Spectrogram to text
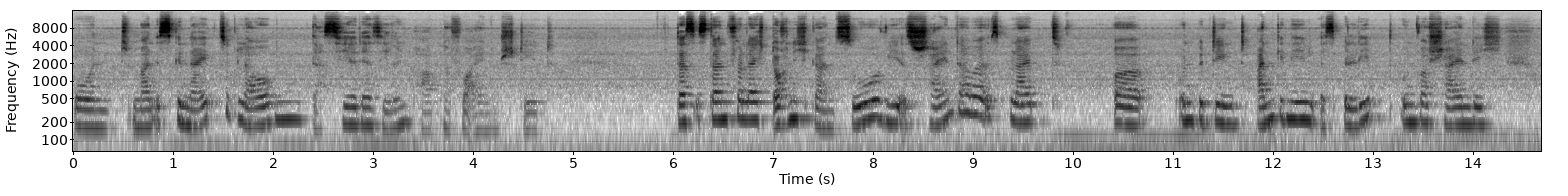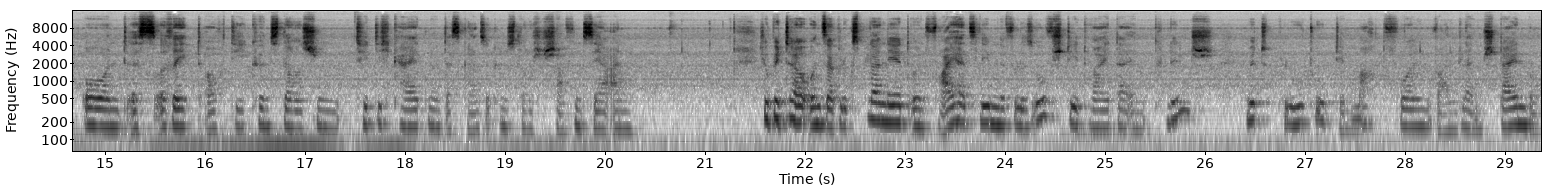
Und man ist geneigt zu glauben, dass hier der Seelenpartner vor einem steht. Das ist dann vielleicht doch nicht ganz so, wie es scheint, aber es bleibt äh, unbedingt angenehm, es belebt unwahrscheinlich und es regt auch die künstlerischen Tätigkeiten und das ganze künstlerische Schaffen sehr an. Jupiter, unser Glücksplanet und freiheitsliebende Philosoph, steht weiter im Clinch mit Pluto, dem machtvollen Wandler im Steinbock.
